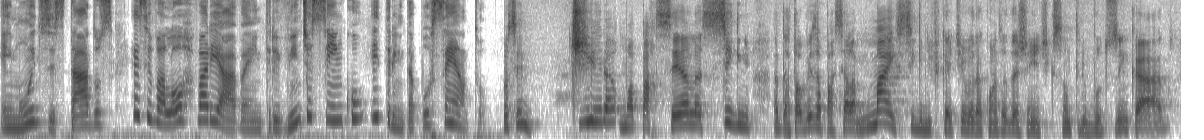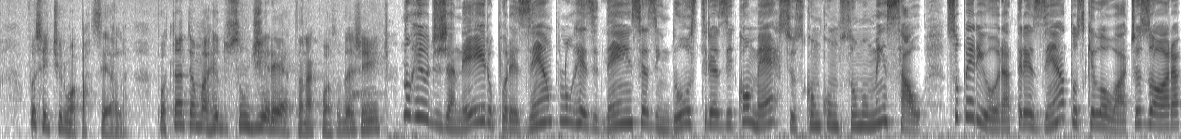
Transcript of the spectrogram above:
Em muitos estados, esse valor variava entre 25% e 30%. Você tira uma parcela, talvez a parcela mais significativa da conta da gente, que são tributos e encargos, você tira uma parcela. Portanto, é uma redução direta na conta da gente. No Rio de Janeiro, por exemplo, residências, indústrias e comércios com consumo mensal superior a 300 kWh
